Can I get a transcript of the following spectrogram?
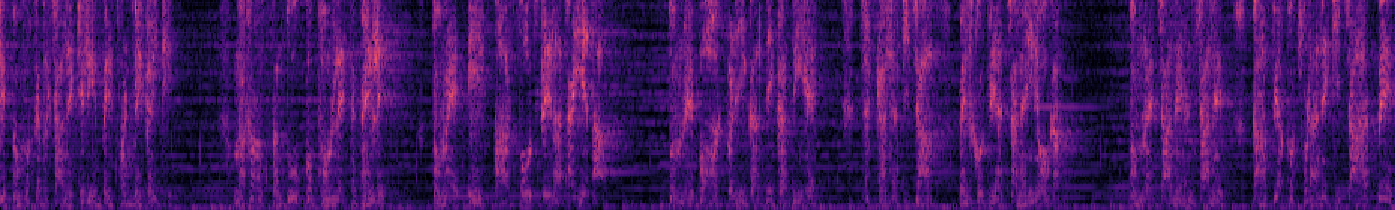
कि तुम उसे बचाने के लिए बेसमेंट में गई थी। मगर उस संदूक को खोलने से पहले तुम्हें एक बार सोच लेना चाहिए था। तुमने बहुत बड़ी गलती कर दी है, जिसका नतीजा बिल्कुल भी अच्छा नहीं होगा। तुमने जाने अनजाने काव्या को छुड़ाने की चाहत में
